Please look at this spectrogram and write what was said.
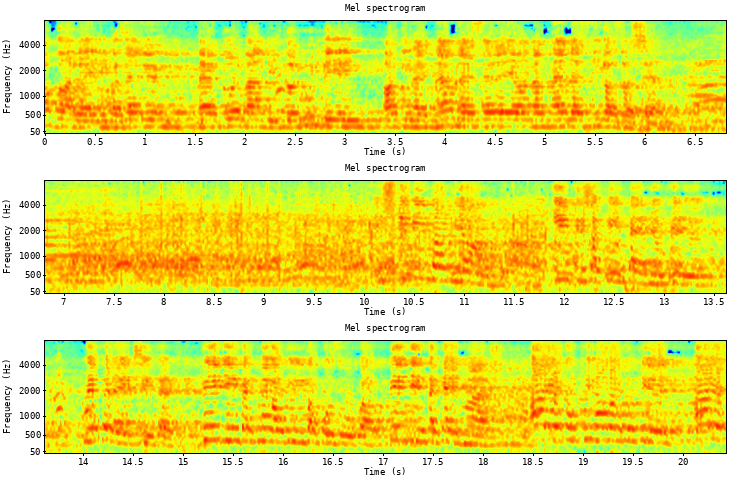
abban rejlik az erőnk, mert Orbán Viktor úgy véli, akinek nem lesz ereje, annak nem lesz igaza sem. És ti mindannyian, itt is a képernyők előtt, ne felejtsétek, védjétek meg a tiltakozókat, védjétek egymást, álljatok ki magatokért, álljatok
